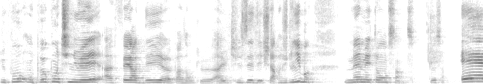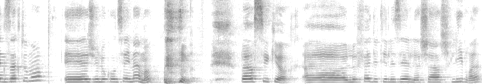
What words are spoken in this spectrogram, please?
Du coup, on peut continuer à faire des, euh, par exemple, à utiliser des charges libres, même étant enceinte. C'est ça? Exactement. Et je le conseille même. Hein. Parce que euh, le fait d'utiliser les charges libres hein,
